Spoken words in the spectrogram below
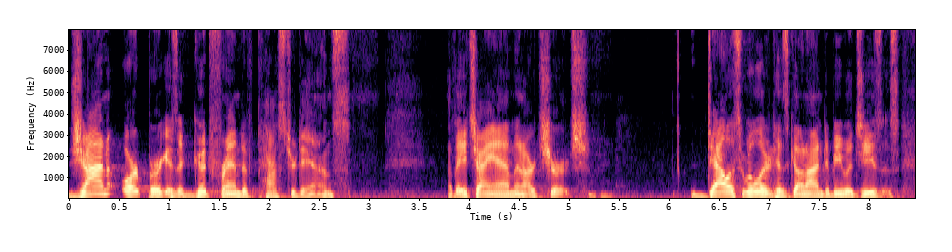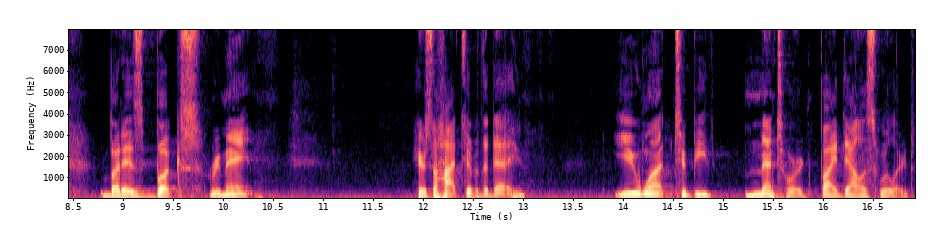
John Ortberg is a good friend of Pastor Dan's, of HIM, and our church. Dallas Willard has gone on to be with Jesus, but his books remain. Here's the hot tip of the day you want to be mentored by Dallas Willard.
